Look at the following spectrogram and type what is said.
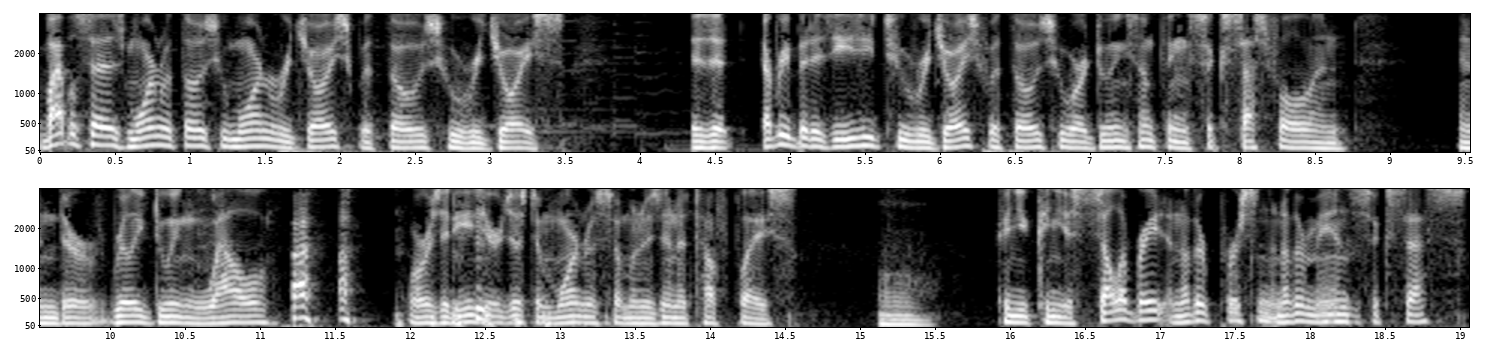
The Bible says, Mourn with those who mourn, rejoice with those who rejoice. Is it every bit as easy to rejoice with those who are doing something successful and and they're really doing well? or is it easier just to mourn with someone who's in a tough place? Oh. Can you can you celebrate another person, another man's success?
